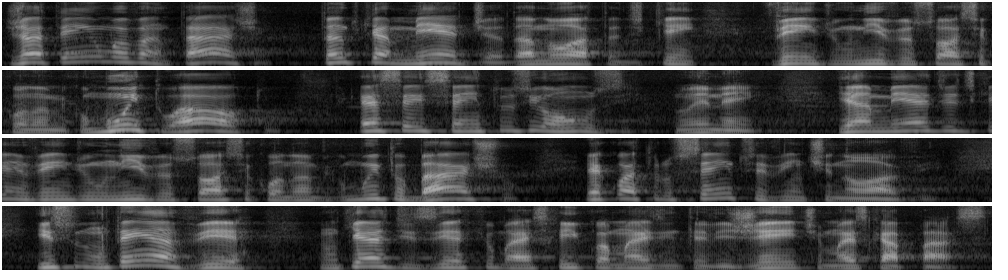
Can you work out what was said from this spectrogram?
já tem uma vantagem. Tanto que a média da nota de quem vem de um nível socioeconômico muito alto é 611 no Enem. E a média de quem vem de um nível socioeconômico muito baixo é 429. Isso não tem a ver, não quer dizer que o mais rico é mais inteligente, mais capaz.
